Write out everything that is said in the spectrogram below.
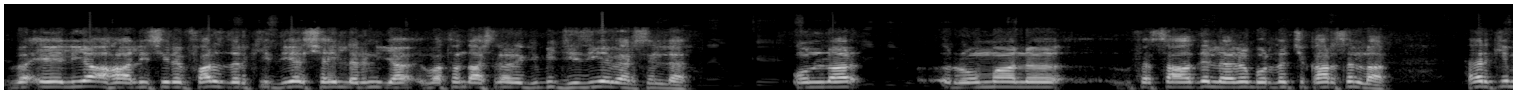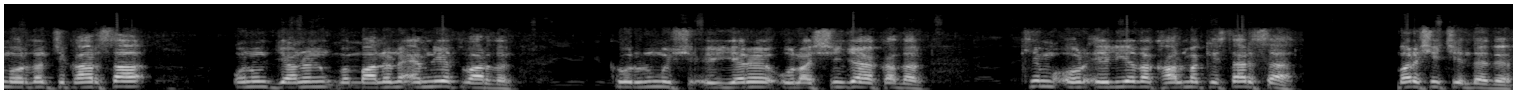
ve Eliye ahalisine farzdır ki diğer şehirlerin vatandaşları gibi cizye versinler. Onlar Romalı fesadileri burada çıkarsınlar. Her kim oradan çıkarsa onun canın ve malına emniyet vardır. Kurulmuş yere ulaşıncaya kadar kim or Eliye'de kalmak isterse barış içindedir.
